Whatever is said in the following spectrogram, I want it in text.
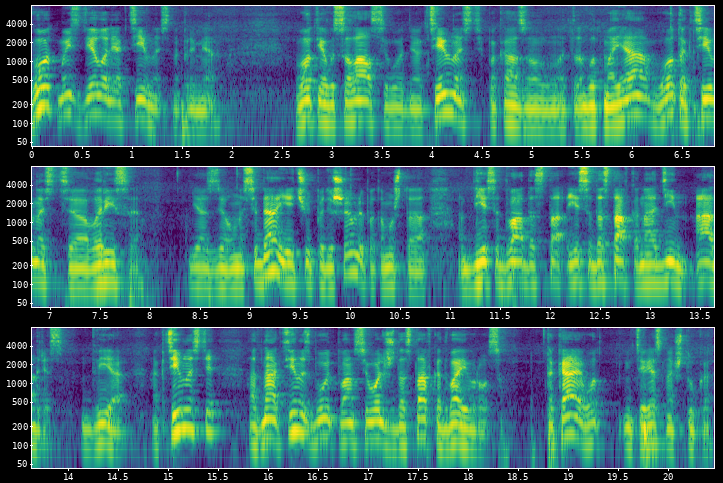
Вот мы сделали активность, например. Вот я высылал сегодня активность, показывал, это вот моя, вот активность э, Ларисы. Я сделал на себя, ей чуть подешевле, потому что если, два доста если доставка на один адрес, две активности, одна активность будет вам всего лишь доставка 2 евроса. Такая вот интересная штука.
